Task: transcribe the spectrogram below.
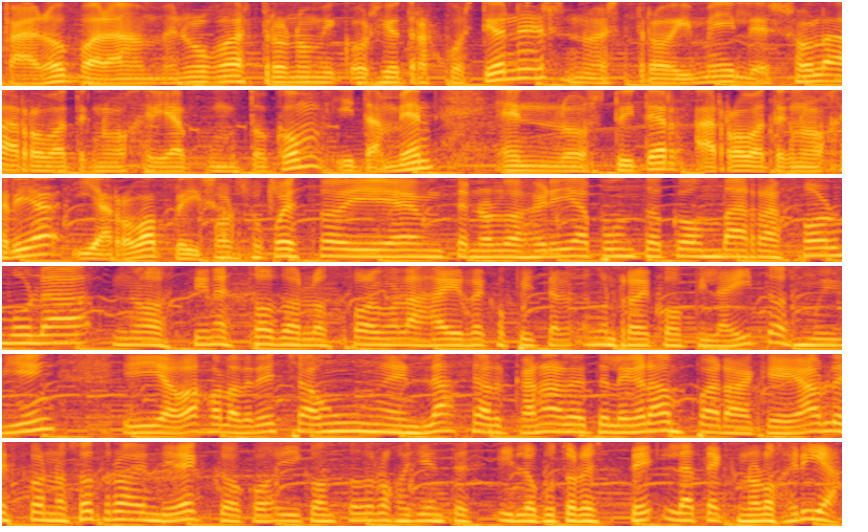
Claro, para menús gastronómicos y otras cuestiones, nuestro email es sola.tecnologería.com y también en los Twitter arroba tecnologería y arroba Por supuesto, y en tecnologería.com barra fórmula nos tienes todos los fórmulas ahí recopiladitos, muy bien. Y abajo a la derecha un enlace al canal de Telegram para que hables con nosotros en directo y con todos los oyentes y locutores de la tecnología.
